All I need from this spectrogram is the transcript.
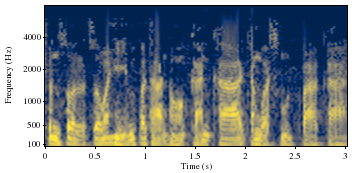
ชนสวัสดิ์สวะเหมประธานหอการค้าจังหวัดสมุทรปราการ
